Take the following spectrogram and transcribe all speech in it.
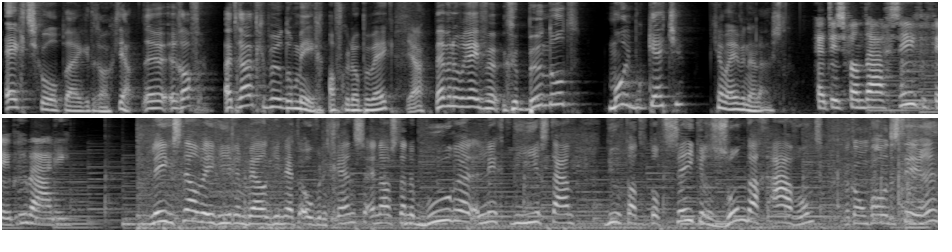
echt schoolpleingedrag. Ja, eh Raf, uiteraard gebeurde er meer afgelopen week. Ja. We hebben hem weer even gebundeld. Mooi boeketje. Gaan we even naar luisteren. Het is vandaag 7 februari. Lege snelwegen hier in België net over de grens. En als het aan de boeren ligt die hier staan, duurt dat tot zeker zondagavond. We komen protesteren.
